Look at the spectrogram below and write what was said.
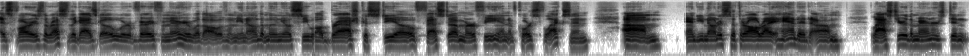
as far as the rest of the guys go, we're very familiar with all of them. You know, the Munoz, Sewald, Brash, Castillo, Festa, Murphy, and of course Flexen. Um, and you notice that they're all right-handed. Um, last year, the Mariners didn't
